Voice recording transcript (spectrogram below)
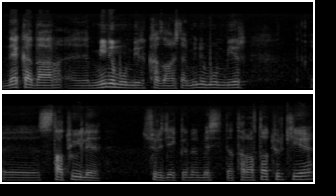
ne kadar e, minimum bir kazançta, minimum bir e, statüyle sürece eklenilmesinde tarafta Türkiye.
